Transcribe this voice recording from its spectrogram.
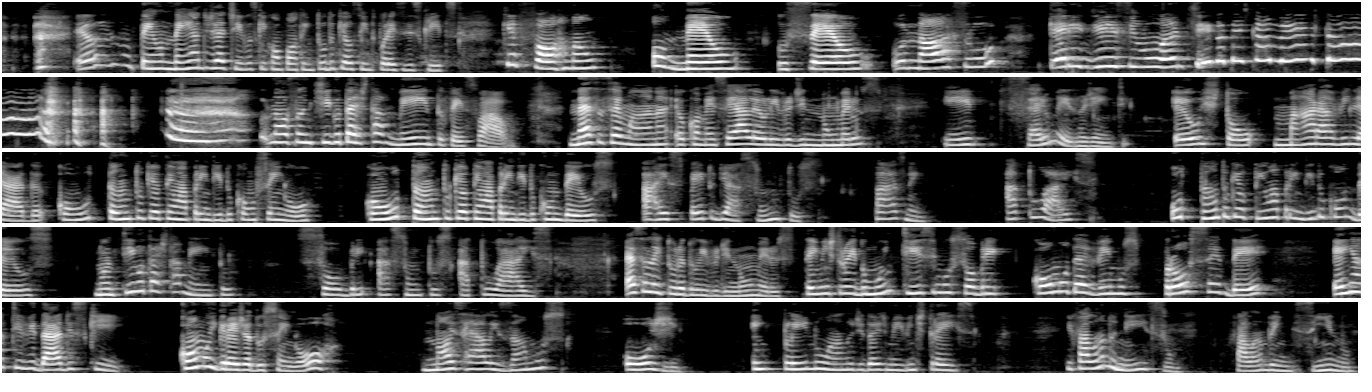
Eu não tenho nem adjetivos que comportem tudo que eu sinto por esses escritos, que formam o meu, o seu, o nosso queridíssimo Antigo Testamento! o nosso Antigo Testamento, pessoal. Nessa semana eu comecei a ler o livro de Números e, sério mesmo, gente, eu estou maravilhada com o tanto que eu tenho aprendido com o Senhor, com o tanto que eu tenho aprendido com Deus a respeito de assuntos, pasmem, atuais. O tanto que eu tenho aprendido com Deus no Antigo Testamento sobre assuntos atuais. Essa leitura do livro de Números tem me instruído muitíssimo sobre como devemos proceder em atividades que, como Igreja do Senhor, nós realizamos hoje, em pleno ano de 2023. E falando nisso, falando em ensino,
